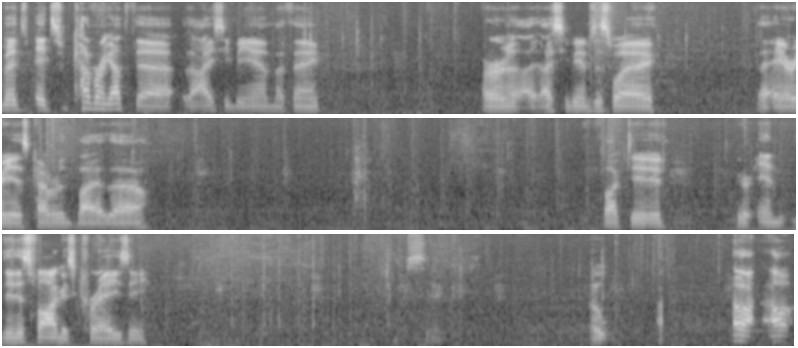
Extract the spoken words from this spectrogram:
But it's, it's covering up the, the ICBM, I think. Or uh, ICBM's this way. The area is covered by it, though. Fuck, dude. You're in. Dude, this fog is crazy. Oh, Oh, I, I'll,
